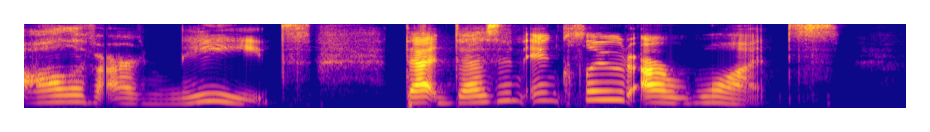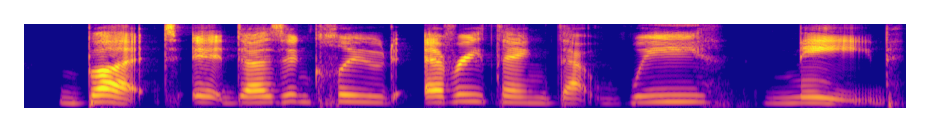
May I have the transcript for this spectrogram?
all of our needs. That doesn't include our wants, but it does include everything that we need.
